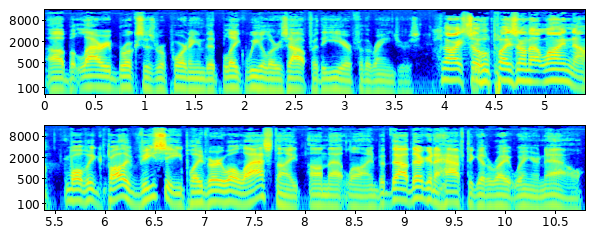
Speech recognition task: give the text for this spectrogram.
Uh, but Larry Brooks is reporting that Blake Wheeler is out for the year for the Rangers. All right, so who plays on that line now? Well, we, probably Vesey played very well last night on that line, but now they're going to have to get a right winger now.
